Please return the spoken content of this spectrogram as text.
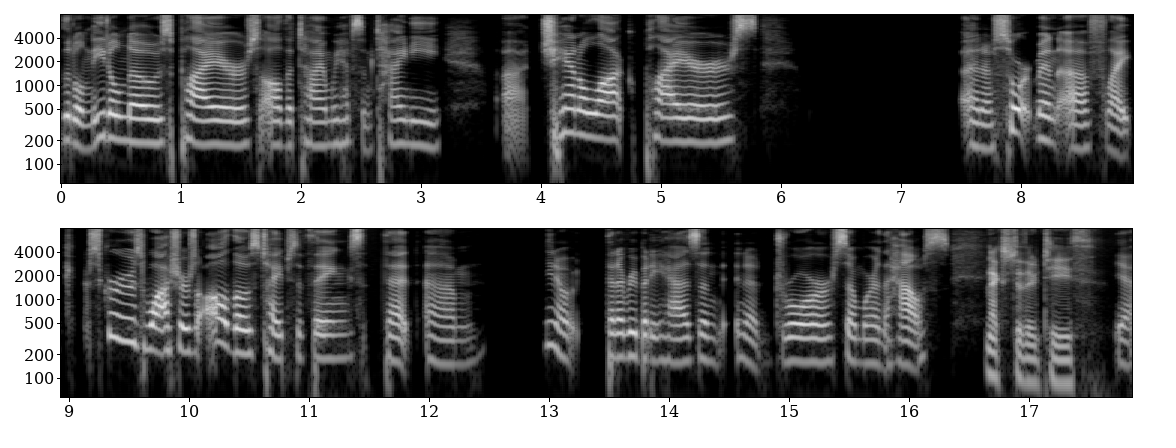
little needle nose pliers all the time. We have some tiny uh, channel lock pliers, an assortment of like screws, washers, all those types of things that um, you know that everybody has in, in a drawer somewhere in the house. Next to their teeth. Yeah.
